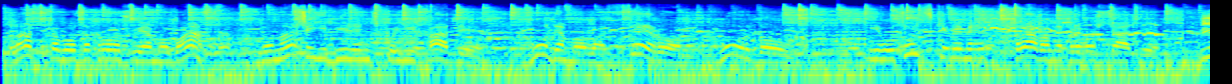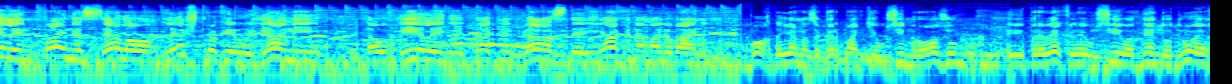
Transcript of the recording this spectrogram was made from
Ласкаво запрошуємо вас до нашої біленської хати. Будемо вас сиром, бурдом і гуцульськими стравами пригощати. Білин файне село, лиш трохи у ямі, та в білині такі газди, як на малюванні. Бог дає на Закарпатті всім розум і привикли всі одне до других.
